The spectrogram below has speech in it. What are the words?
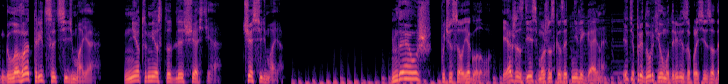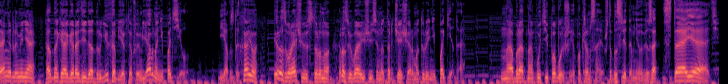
Глава 37. Нет места для счастья. Часть седьмая. «Да уж», — почесал я голову, — «я же здесь, можно сказать, нелегально. Эти придурки умудрились запросить задание для меня, однако огородить от других объектов им явно не под силу. Я вздыхаю и разворачиваю в сторону развивающейся на торчащей арматуре пакета. На обратном пути побольше ее покромсаю, чтобы следом не увязать. «Стоять!»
